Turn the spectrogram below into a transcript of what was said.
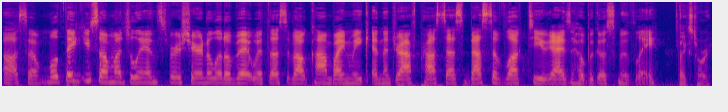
Awesome. Well, thank you so much, Lance, for sharing a little bit with us about Combine Week and the draft process. Best of luck to you guys. I hope it goes smoothly. Thanks, Tori.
